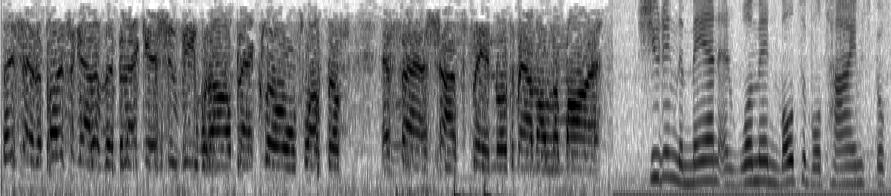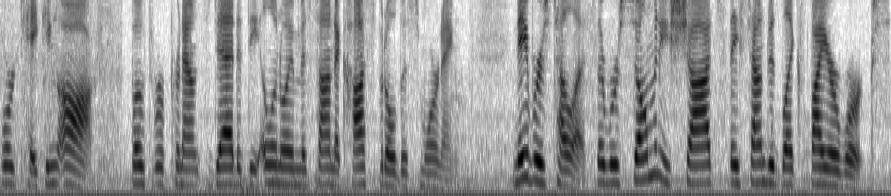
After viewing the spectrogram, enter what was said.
They said a person got out of the black SUV with all black clothes, walked up and five shots fled northbound on Lamon. Shooting the man and woman multiple times before taking off. Both were pronounced dead at the Illinois Masonic Hospital this morning. Neighbors tell us there were so many shots they sounded like fireworks.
